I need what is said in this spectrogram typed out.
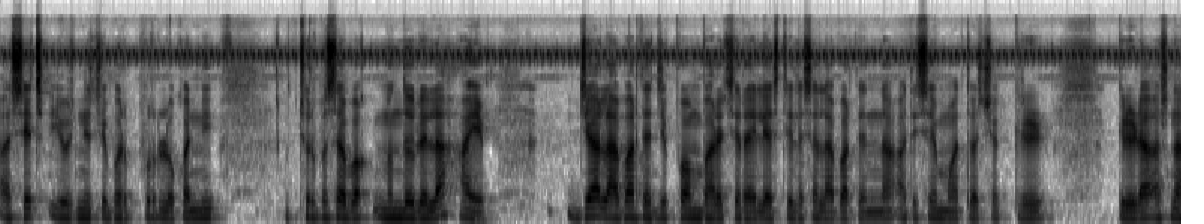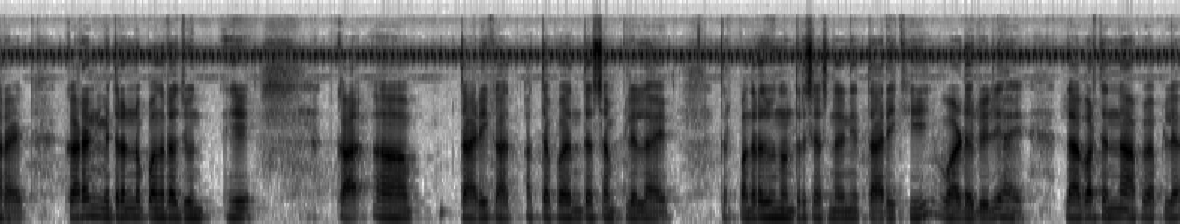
असेच योजनेचे भरपूर लोकांनी उत्स्फूर्त सहभाग नोंदवलेला आहे. ज्या लाभार्थ्यांचे फॉर्म भरायचे राहिले असतील अशा लाभार्थ्यांना अतिशय महत्त्वाच्या क्री क्रीडा असणार आहेत. कारण मित्रांनो पंधरा जून हे का तारीख आत आत्तापर्यंत संपलेलं आहे. तर पंधरा जूननंतर शासनाने तारीख ही वाढवलेली आहे. लाभार्थ्यांना आपापल्या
